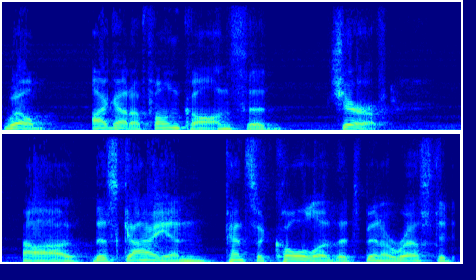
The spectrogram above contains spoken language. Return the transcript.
Well, I got a phone call and said, Sheriff, uh, this guy in Pensacola that's been arrested,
